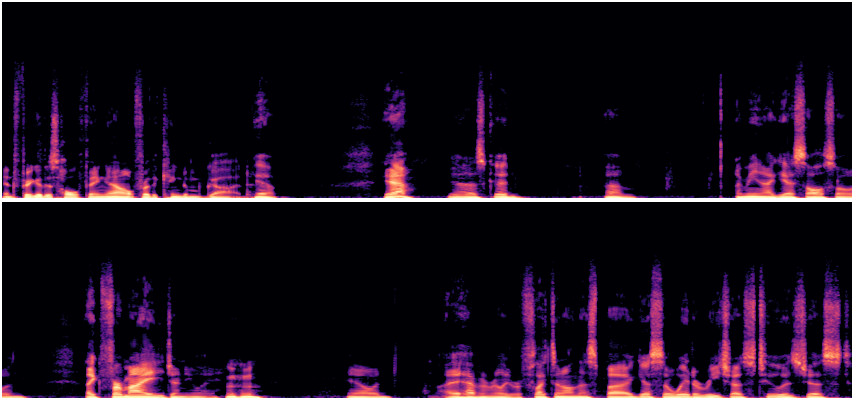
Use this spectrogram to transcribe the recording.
and figure this whole thing out for the kingdom of God. Yeah. Yeah. Yeah, that's good. Um I mean, I guess also and like for my age anyway. Mm-hmm. You know, I haven't really reflected on this, but I guess a way to reach us too is just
